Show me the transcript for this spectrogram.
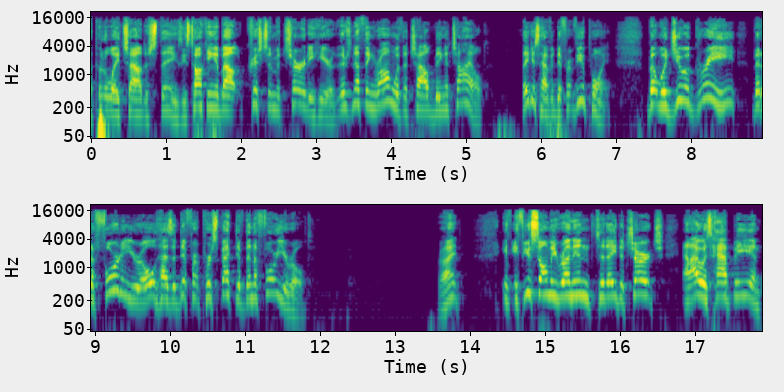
put away childish things. He's talking about Christian maturity here. There's nothing wrong with a child being a child, they just have a different viewpoint. But would you agree that a 40 year old has a different perspective than a four year old? Right? If, if you saw me run in today to church and I was happy and,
